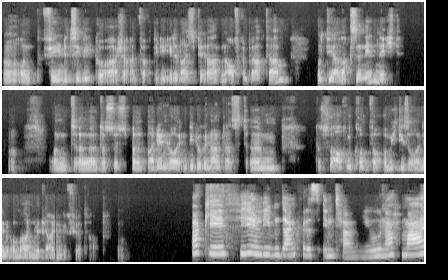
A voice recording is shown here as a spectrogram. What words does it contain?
Ja, und fehlende Zivilcourage einfach, die die Edelweißpiraten aufgebracht haben und die Erwachsenen eben nicht. Ja, und äh, das ist bei, bei, den Leuten, die du genannt hast, ähm, das war auch ein Grund, warum ich die so in den Roman mit eingeführt habe. Okay, vielen lieben Dank für das Interview nochmal.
